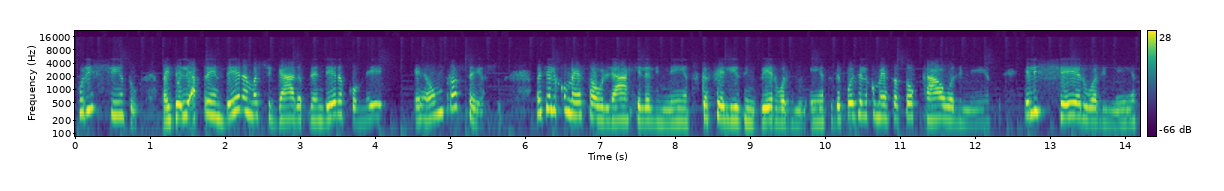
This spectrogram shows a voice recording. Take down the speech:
por instinto, mas ele aprender a mastigar, aprender a comer é um processo. Mas ele começa a olhar aquele alimento, fica feliz em ver o alimento, depois ele começa a tocar o alimento, ele cheira o alimento,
